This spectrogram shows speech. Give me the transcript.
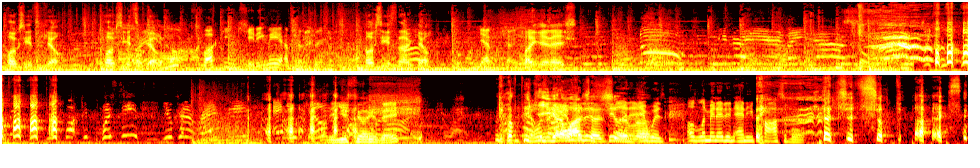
Posty gets a kill. Posty gets a kill. Fucking kidding me? I'm showing stream. Posty gets another kill. Yep, showing Try to get an ace. No! He's right here, laying down! He's so You fucking pussy! You could have rezzed me, and you killed me! Are you stealing his ace? No, It you gotta it watch that shit, bro. It was eliminating any possible. that shit's so toxic.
